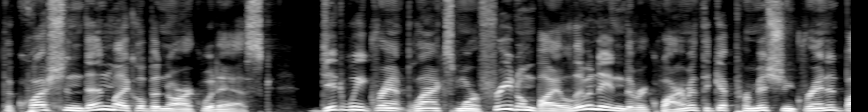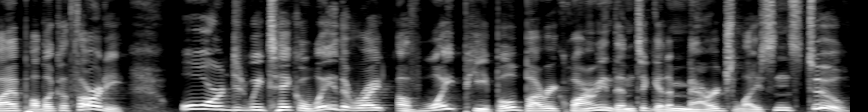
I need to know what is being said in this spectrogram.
the question then Michael Badnarik would ask Did we grant blacks more freedom by eliminating the requirement to get permission granted by a public authority? Or did we take away the right of white people by requiring them to get a marriage license too?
